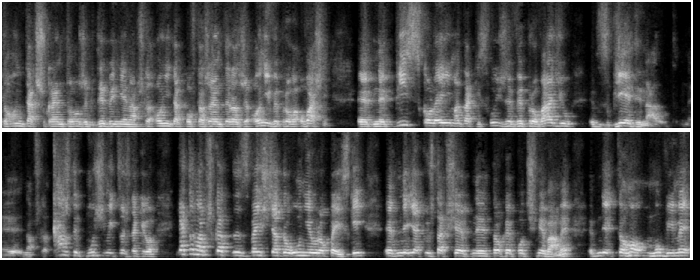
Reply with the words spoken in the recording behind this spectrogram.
to oni tak szukają to, że gdyby nie, na przykład oni tak powtarzają teraz, że oni wyprowadzą, o właśnie, PiS z kolei ma taki swój, że wyprowadził z biedy naród. E, Na przykład każdy musi mieć coś takiego. Ja to na przykład z wejścia do Unii Europejskiej, jak już tak się trochę podśmiewamy, to mówimy,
